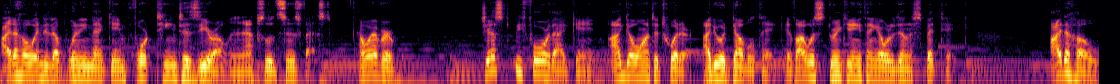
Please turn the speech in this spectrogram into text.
Idaho ended up winning that game 14 to 0 in an absolute snooze fest. However, just before that game, I go onto Twitter. I do a double take. If I was drinking anything, I would have done a spit take. Idaho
